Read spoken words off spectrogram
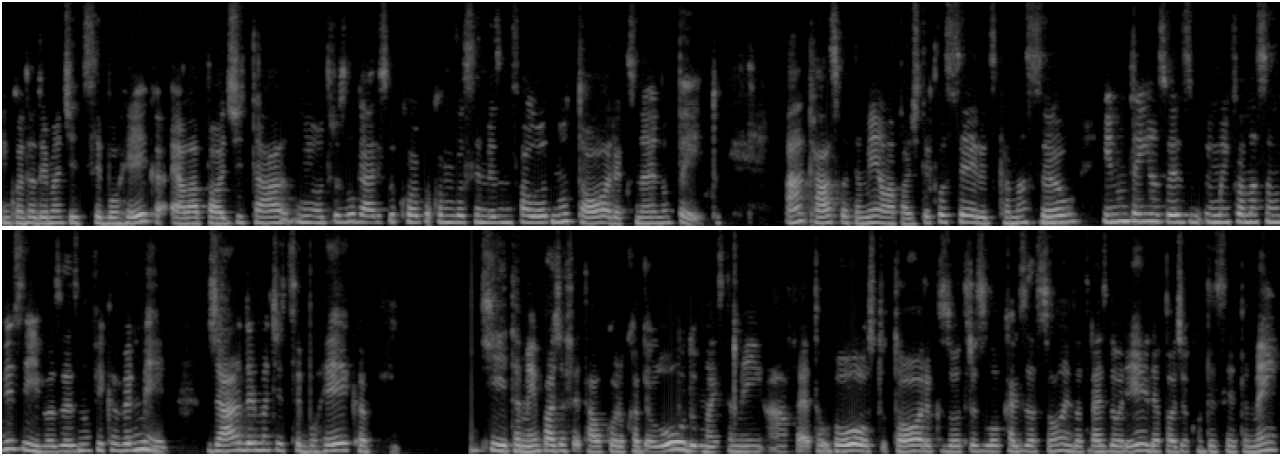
enquanto a dermatite seborreica ela pode estar em outros lugares do corpo, como você mesmo falou, no tórax, né, no peito. A caspa também ela pode ter coceira, descamação e não tem às vezes uma inflamação visível, às vezes não fica vermelho. Já a dermatite seborreica, que também pode afetar o couro cabeludo, mas também afeta o rosto, tórax, outras localizações, atrás da orelha pode acontecer também.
